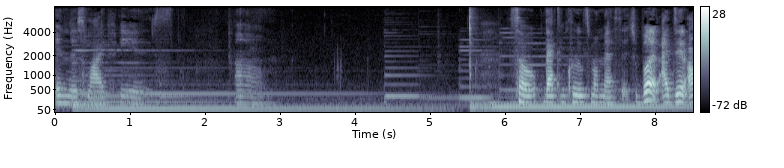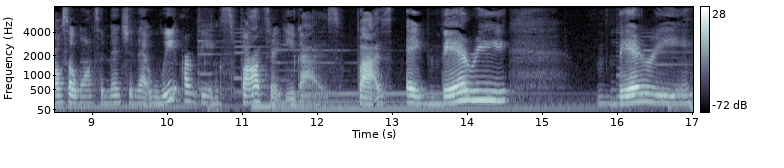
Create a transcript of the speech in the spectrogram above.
in this life is. Um, so that concludes my message. But I did also want to mention that we are being sponsored, you guys, by a very, very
